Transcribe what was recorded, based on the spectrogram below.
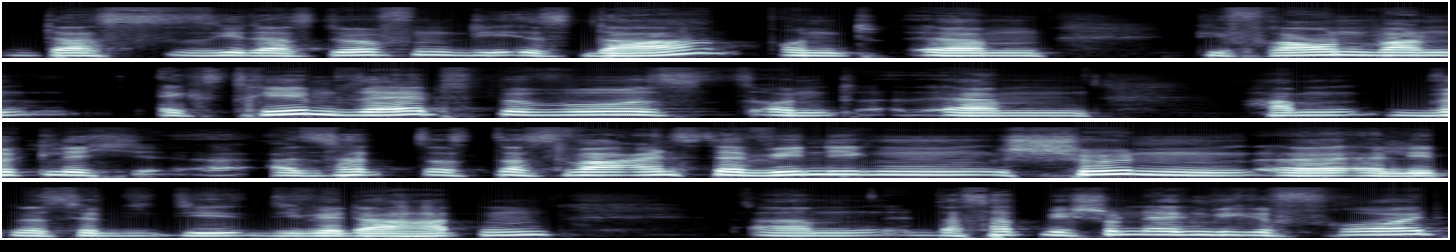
dass sie das dürfen, die ist da. Und ähm, die Frauen waren extrem selbstbewusst und ähm, haben wirklich, also hat, das, das war eins der wenigen schönen äh, Erlebnisse, die, die wir da hatten. Ähm, das hat mich schon irgendwie gefreut.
